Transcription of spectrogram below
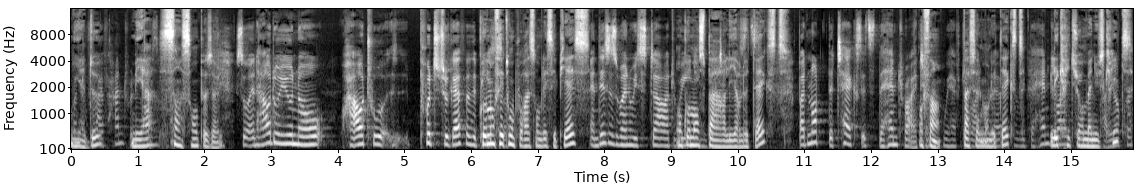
ni à deux, mais à 500 puzzles. Comment fait-on pour assembler ces pièces? On commence par lire le texte. Enfin, pas seulement le texte, l'écriture manuscrite,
